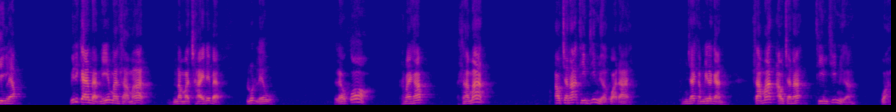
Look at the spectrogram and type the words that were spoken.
ยิงแล้ว วิธีการแบบนี้มันสามารถนำมาใช้ได้แบบรวดเร็ว แล้วก็ทำไมครับ สามารถเอาชนะทีมที่เหนือกว่าได้ ผมใช้คำนี้แล้วกัน สามารถเอาชนะทีมที่เหนือ กว่า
